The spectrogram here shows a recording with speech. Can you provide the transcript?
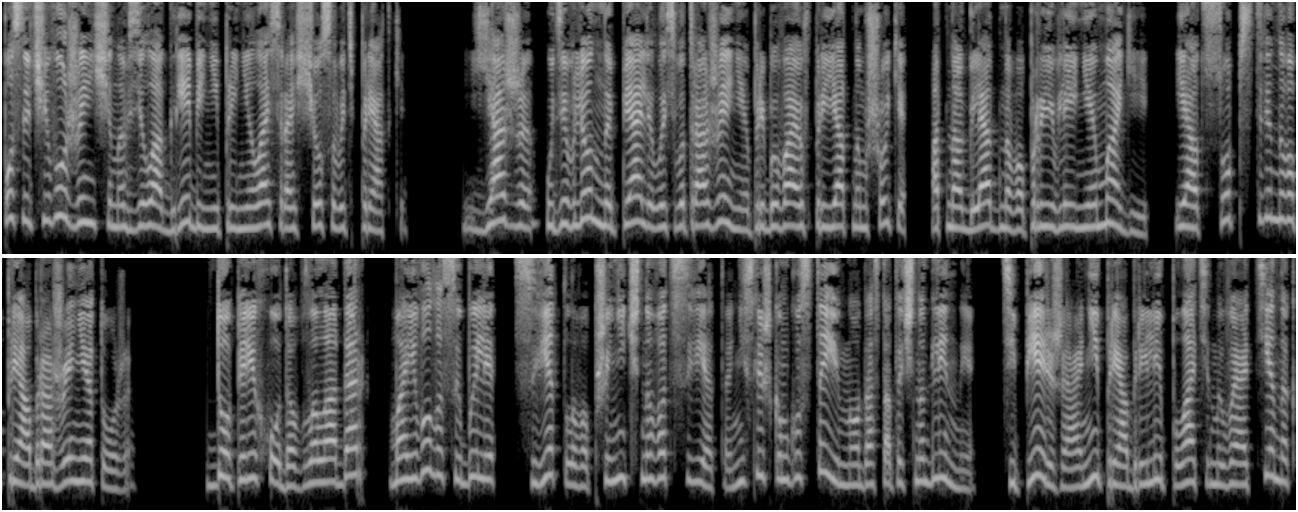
после чего женщина взяла гребень и принялась расчесывать прядки. Я же удивленно пялилась в отражение, пребывая в приятном шоке от наглядного проявления магии и от собственного преображения тоже. До перехода в Лаладар мои волосы были светлого пшеничного цвета, не слишком густые, но достаточно длинные. Теперь же они приобрели платиновый оттенок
